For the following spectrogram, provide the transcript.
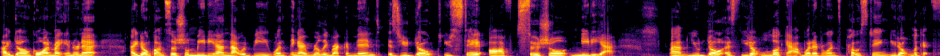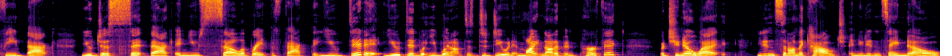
I don't go on my internet. I don't go on social media, and that would be one thing I really recommend is you don't you stay off social media. Um, you don't you don't look at what everyone's posting. You don't look at feedback. you just sit back and you celebrate the fact that you did it. You did what you went out to, to do. And it might not have been perfect, but you know what? You didn't sit on the couch and you didn't say no.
